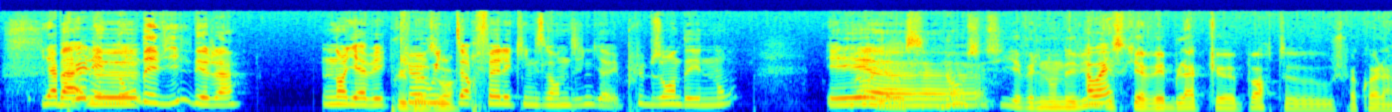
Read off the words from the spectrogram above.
Il y a Bah, plus les le- noms des villes déjà. Non, il y avait Plus que besoin. Winterfell et King's Landing. Il y avait plus besoin des noms. Et non, il y a aussi- euh, non, si, si, il y avait le nom des villes Ah ouais parce qu'il y avait Blackport euh, ou je sais pas quoi là,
